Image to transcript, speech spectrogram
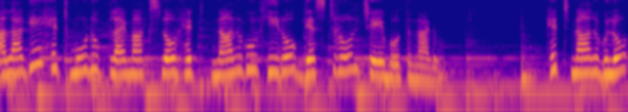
అలాగే హెట్ మూడు క్లైమాక్స్లో హిట్ నాలుగు హీరో గెస్ట్ రోల్ చేయబోతున్నాడు. హిట్ నాలుగులో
